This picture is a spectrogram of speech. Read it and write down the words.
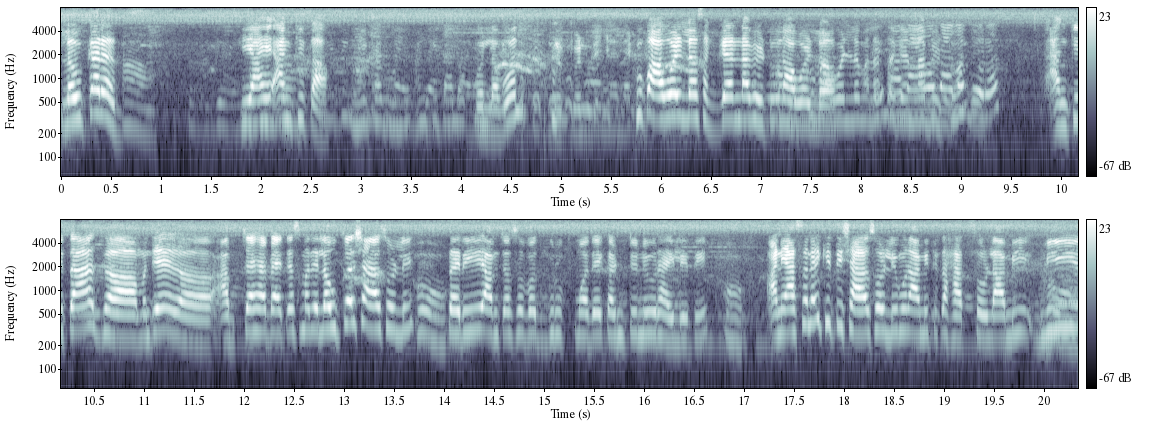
लवकरच. ही. आहे अंकिता. बोलला बोल. खूप आवडलं सगळ्यांना भेटून आवडलं. आवडलं मला सगळ्यांना भेटून. अंकिता ग- म्हणजे अं, आमच्या ह्या बॅचेस मध्ये लवकर शाळा सोडली तरी आमच्यासोबत ग्रुपमध्ये कंटिन्यू राहिली ती. आणि असं नाही की ती शाळा सोडली म्हणून आम्ही तिचा हात सोडला. आम्ही मी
